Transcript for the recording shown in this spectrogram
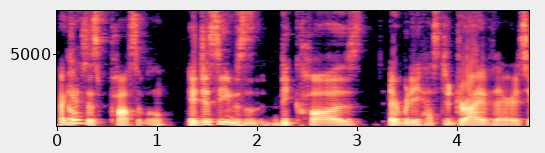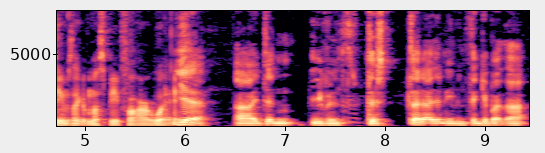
I no. guess it's possible. It just seems because everybody has to drive there. It seems like it must be far away. Yeah, I didn't even just. I didn't even think about that.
